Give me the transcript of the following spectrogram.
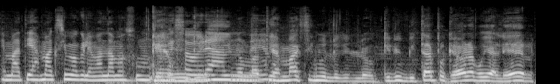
en Matías Máximo, que le mandamos un que es beso un grande. divino, Matías Máximo, lo, lo quiero invitar porque ahora voy a leer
